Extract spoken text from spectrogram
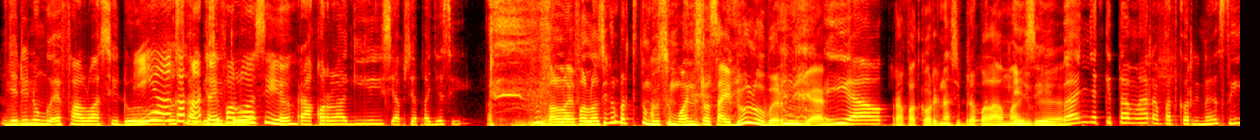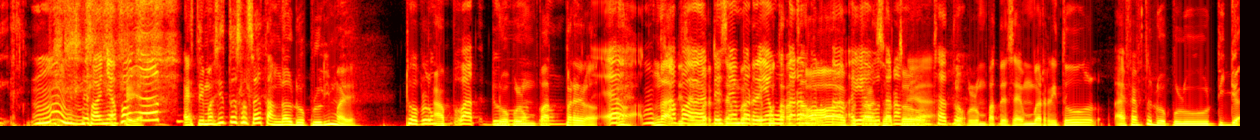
jadi nunggu evaluasi dulu Iya, terus kan habis ada itu evaluasi ya. rakor lagi siap-siap aja sih Kalau evaluasi kan berarti tunggu semuanya selesai dulu berarti kan. iya Rapat koordinasi berapa lama Iya sih. juga. banyak kita mah rapat koordinasi Hmm, banyak banget. Estimasi itu selesai tanggal 25 ya? 24 24 April. Eh, enggak, apa Desember, Desember, Desember. yang Putaran putaran satu. pertama Oh, iya putaran putaran satu. Ya, satu. 24 Desember itu AFF tuh 23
